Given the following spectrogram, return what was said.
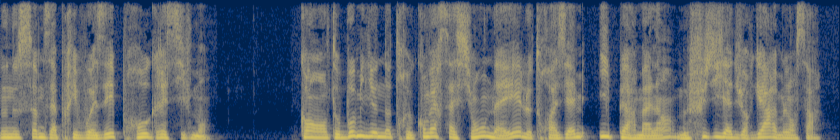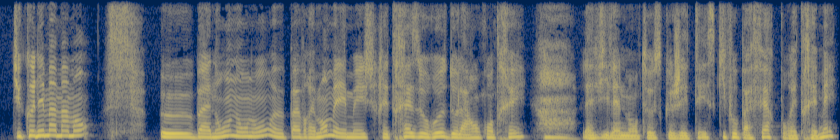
nous nous sommes apprivoisés progressivement. Quand, au beau milieu de notre conversation, Naé, le troisième, hyper malin, me fusilla du regard et me lança. Tu connais ma maman? Euh, Bah non, non, non, euh, pas vraiment, mais, mais je serais très heureuse de la rencontrer. Oh, la vilaine menteuse que j'étais, ce qu'il faut pas faire pour être aimée.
